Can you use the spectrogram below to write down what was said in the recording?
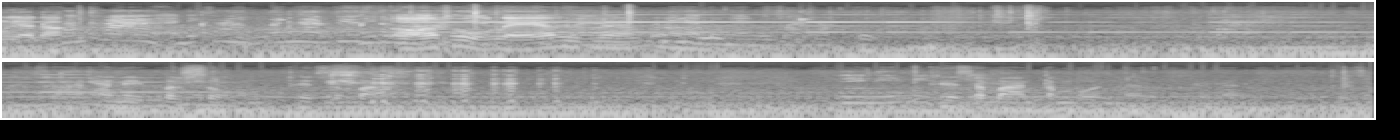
รงเรียนเหรอ ข้างๆอันนี้ข้างสำนักงานเทศบาลอ๋อถูกแล้ว นี่ไงลุงไงลุงมาทับตึกอาคารอเนกประสงค์เทศบาลนี่นี่มี เทศบาลตำบลนั่นอยู่นั่น เทศ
